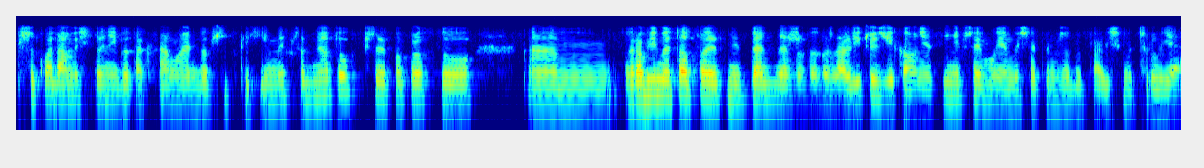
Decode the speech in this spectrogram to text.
przykładamy się do niego tak samo jak do wszystkich innych przedmiotów, czy po prostu em, robimy to, co jest niezbędne, żeby go zaliczyć i koniec i nie przejmujemy się tym, że dostaliśmy truje.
